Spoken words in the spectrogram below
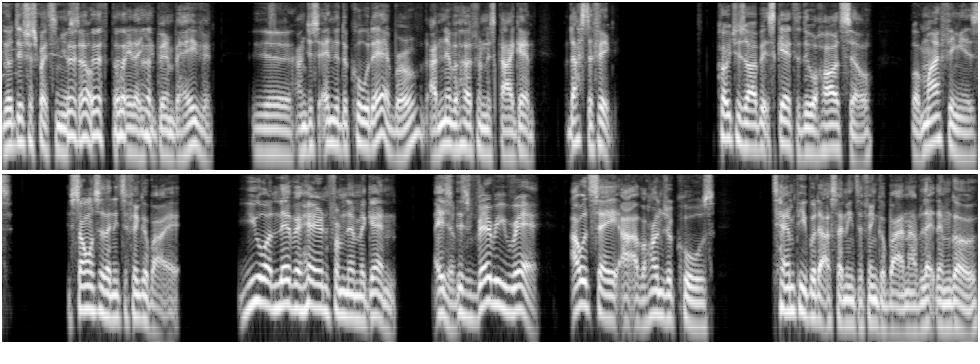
you're disrespecting yourself the way that you've been behaving. yeah, And just ended the call there, bro. I never heard from this guy again. But that's the thing. Coaches are a bit scared to do a hard sell. But my thing is, if someone says I need to think about it, you are never hearing from them again. It's, Yeah. it's very rare. I would say out of 100 calls, 10 people that I said I need to think about and I've let them go,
